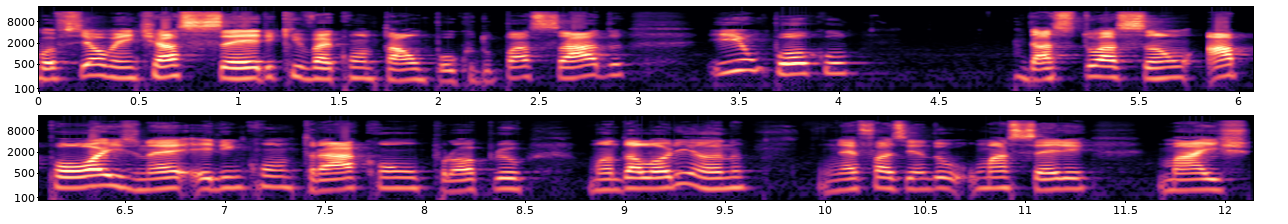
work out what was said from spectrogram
oficialmente a série que vai contar um pouco do passado e um pouco da situação após, né, ele encontrar com o próprio Mandaloriano, né, fazendo uma série mais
